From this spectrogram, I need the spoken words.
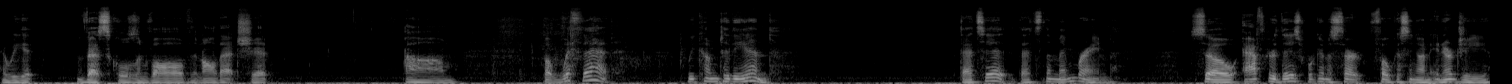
And we get vesicles involved and all that shit. Um, but with that, we come to the end. That's it. That's the membrane. So after this, we're going to start focusing on energy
